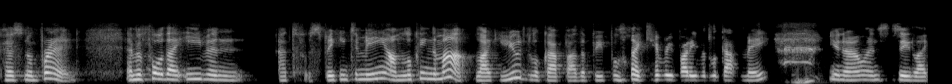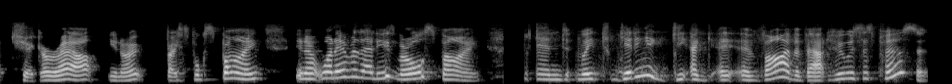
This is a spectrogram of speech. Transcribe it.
personal brand and before they even are speaking to me, I'm looking them up like you'd look up other people, like everybody would look up me, mm-hmm. you know, and see, like, check her out, you know, Facebook spying, you know, whatever that is, we're all spying. And we're getting a, a, a vibe about who is this person.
